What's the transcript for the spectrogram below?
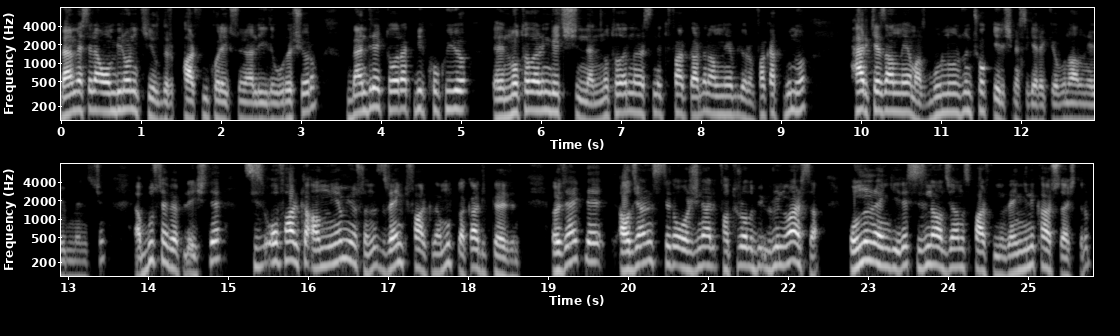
ben mesela 11-12 yıldır parfüm koleksiyonerliğiyle uğraşıyorum. Ben direkt olarak bir kokuyu e, notaların geçişinden, notaların arasındaki farklardan anlayabiliyorum. Fakat bunu herkes anlayamaz. Burnunuzun çok gelişmesi gerekiyor bunu anlayabilmeniz için. Ya bu sebeple işte siz o farkı anlayamıyorsanız renk farkına mutlaka dikkat edin. Özellikle alacağınız sitede orijinal faturalı bir ürün varsa onun rengiyle sizin alacağınız parfümün rengini karşılaştırıp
